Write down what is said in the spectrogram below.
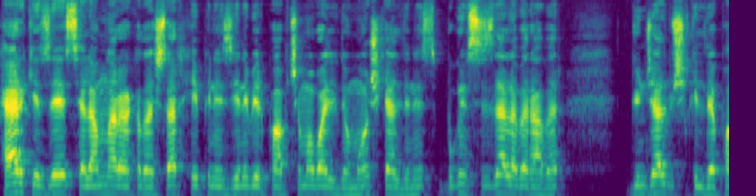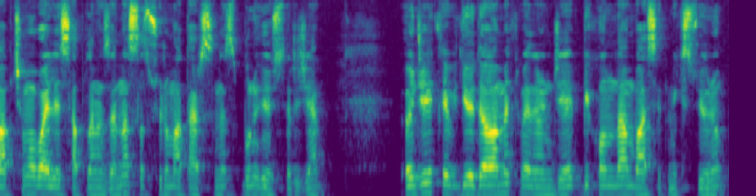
Herkese selamlar arkadaşlar. Hepiniz yeni bir PUBG Mobile videoma hoş geldiniz. Bugün sizlerle beraber güncel bir şekilde PUBG Mobile hesaplarınıza nasıl sürüm atarsınız bunu göstereceğim. Öncelikle videoya devam etmeden önce bir konudan bahsetmek istiyorum.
